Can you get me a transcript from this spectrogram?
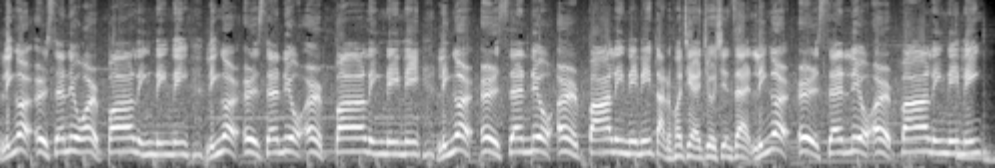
零二二三六二八零零零零二二三六二八零零零零二二三六二八零零零，打电话进来就现在零二二三六二八零零零。também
